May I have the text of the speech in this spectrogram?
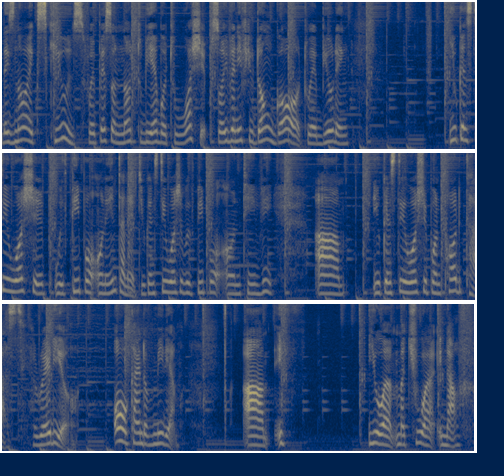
There's no excuse for a person not to be able to worship. So even if you don't go to a building, you can still worship with people on the internet. You can still worship with people on TV. Um, you can still worship on podcast, radio, all kind of medium. Um, if you are mature enough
